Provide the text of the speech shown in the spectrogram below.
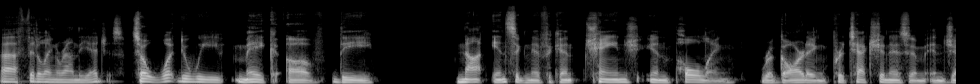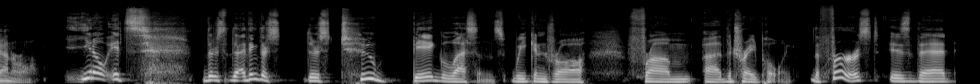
uh, fiddling around the edges. So, what do we make of the not insignificant change in polling regarding protectionism in general? You know, it's there's I think there's there's two big lessons we can draw from uh, the trade polling. The first is that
